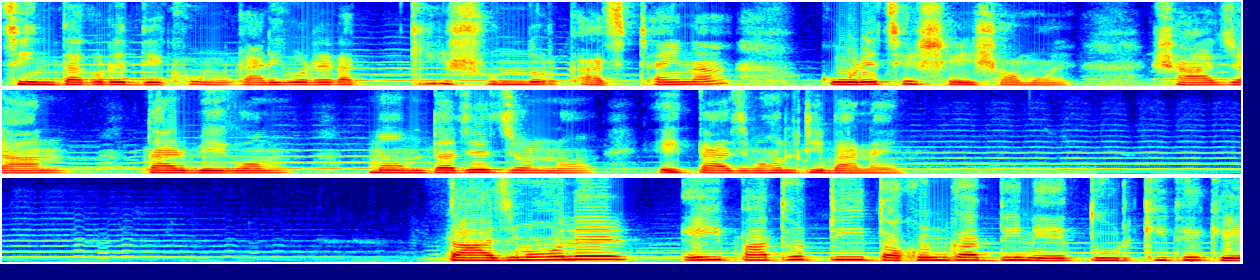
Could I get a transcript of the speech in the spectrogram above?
চিন্তা করে দেখুন কারিগরেরা কি সুন্দর কাজটাই না করেছে সেই সময়। শাহজাহান, তার বেগম, মমতাজের জন্য এই তাজমহলটি বানায়। তাজমহলের এই পাথরটি তখনকার দিনে তুর্কি থেকে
